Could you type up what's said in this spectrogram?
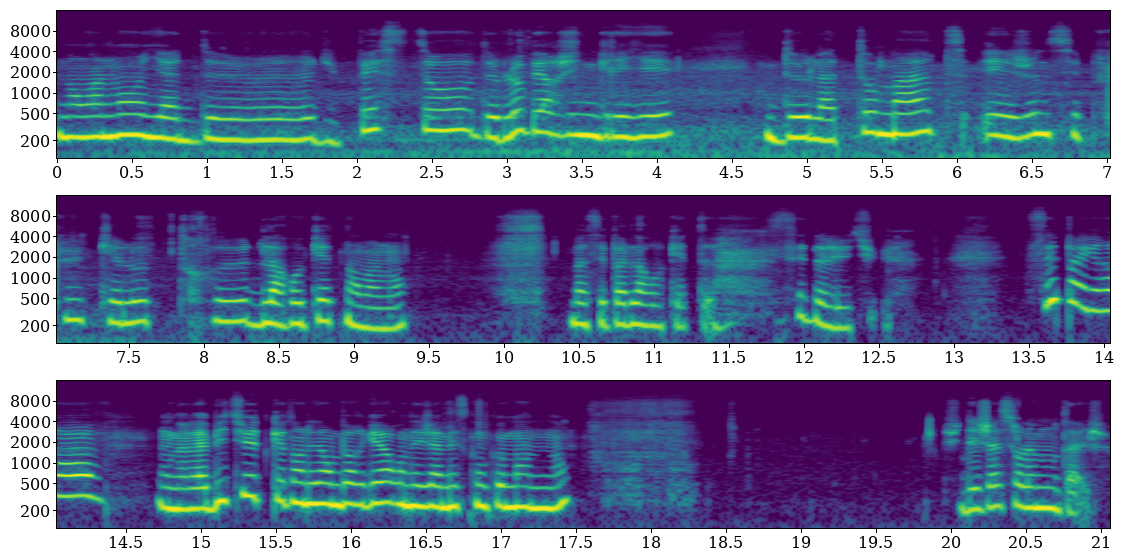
Normalement il y a du pesto, de l'aubergine grillée, de la tomate et je ne sais plus quel autre... de la roquette normalement. Bah c'est pas de la roquette, c'est de la laitue. C'est pas grave. On a l'habitude que dans les hamburgers, on n'est jamais ce qu'on commande, non? Je suis déjà sur le montage.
